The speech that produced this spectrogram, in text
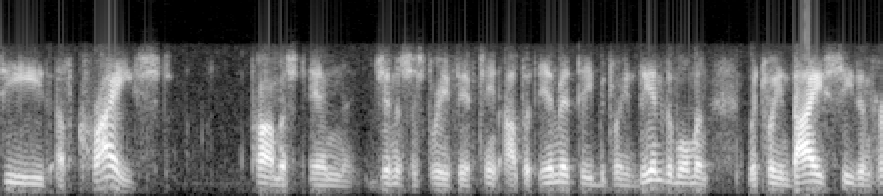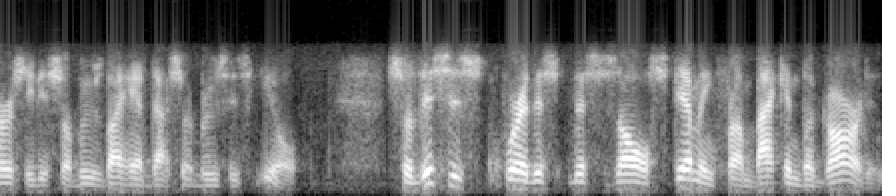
seed of Christ promised in Genesis 3:15, "I'll put enmity between thee and the woman, between thy seed and her seed. It shall bruise thy head, thou shalt bruise his heel." So this is where this this is all stemming from, back in the garden.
